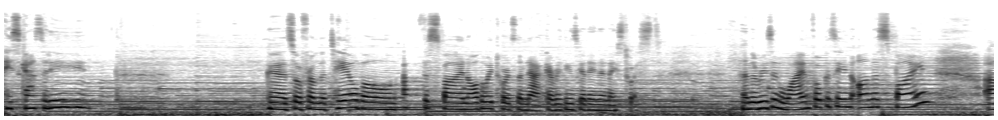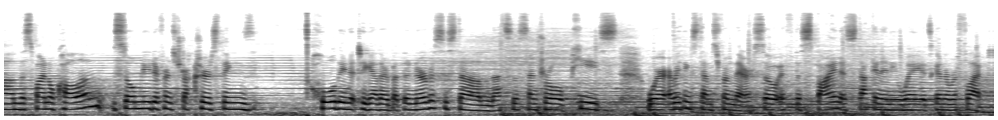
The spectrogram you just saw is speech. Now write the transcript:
Nice, Cassidy. Good, so from the tailbone, up the spine, all the way towards the neck, everything's getting a nice twist. And the reason why I'm focusing on the spine, um, the spinal column, so many different structures, things holding it together, but the nervous system, that's the central piece where everything stems from there. So if the spine is stuck in any way, it's going to reflect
